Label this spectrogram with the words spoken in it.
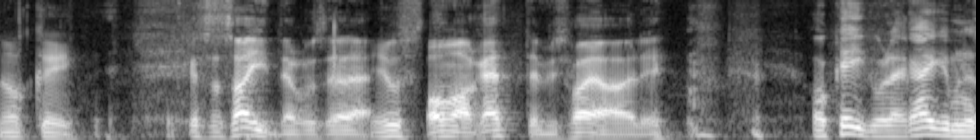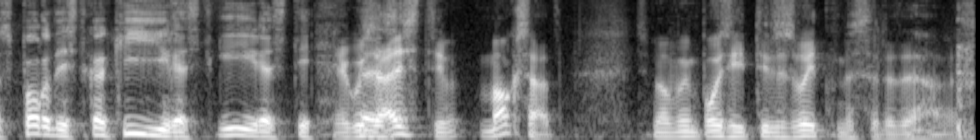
no okei okay., kas sa said nagu selle Just. oma kätte, mis vaja oli? okei, kuule, räägime nüüd spordist ka kiiresti, kiiresti. ja kui sa hästi maksad, siis ma võin positiivses võtmes selle teha veel.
